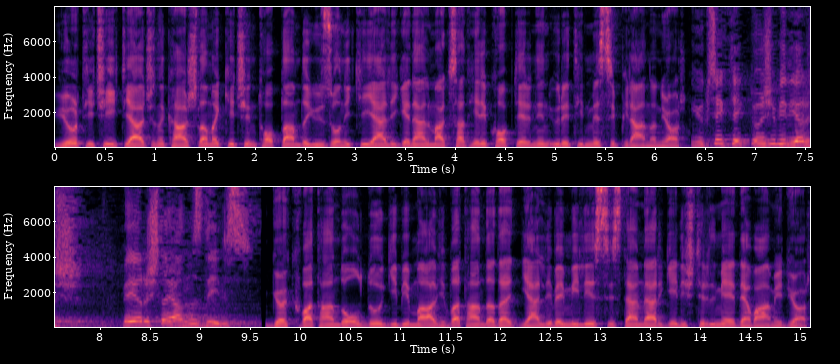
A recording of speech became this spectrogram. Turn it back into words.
Yurt içi ihtiyacını karşılamak için toplamda 112 yerli genel maksat helikopterinin üretilmesi planlanıyor. Yüksek teknoloji bir yarış ve yarışta yalnız değiliz. Gök vatanda olduğu gibi mavi vatanda da yerli ve milli sistemler geliştirilmeye devam ediyor.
